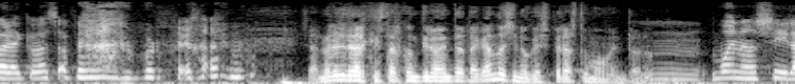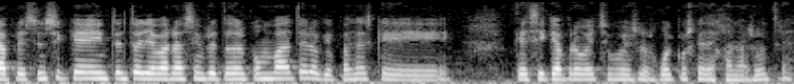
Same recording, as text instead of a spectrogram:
¿para qué vas a pegar por pegar, no? O sea, no eres de las que estás continuamente atacando, sino que esperas tu momento, ¿no? Mm, Bueno, sí, la presión sí que intento llevarla siempre todo el combate, lo que pasa es que, que sí que aprovecho pues los huecos que dejan las otras.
